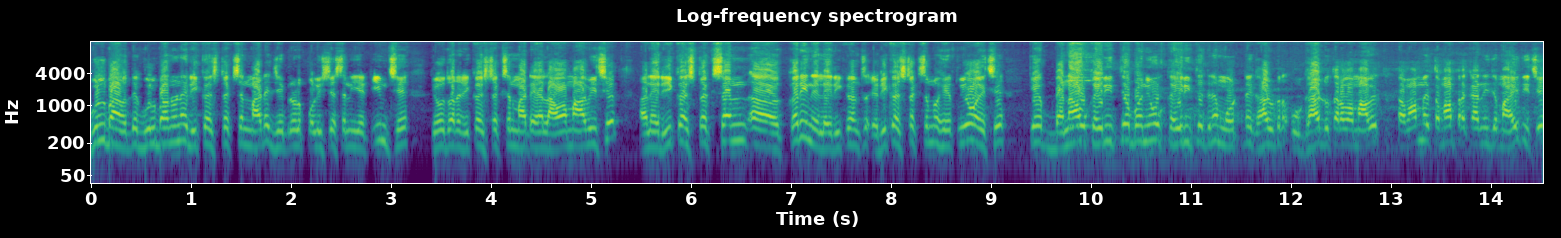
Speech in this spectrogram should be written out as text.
ગુલબાનુ તે ગુલબાનુને રિકન્સ્ટ્રક્શન માટે જે પોલીસ સ્ટેશનની જે ટીમ છે, તેઓ દ્વારા રિકન્સ્ટ્રક્શન માટે લાવવામાં આવી છે અને રિકન્સ્ટ્રક્શન કરીને એટલે રિકન્સ્ટ્રક્શનનો હેતુ એવો હોય છે કે બનાવ કઈ રીતે બન્યો, કઈ રીતે તેને મોટને ઘાટ ઉતાર- ઘાટ ઉતારવામાં આવે તમામે તમામ પ્રકારની જે માહિતી છે,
